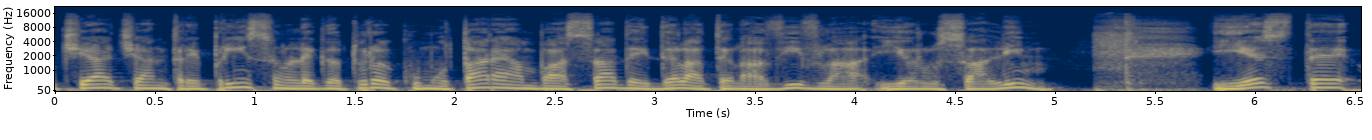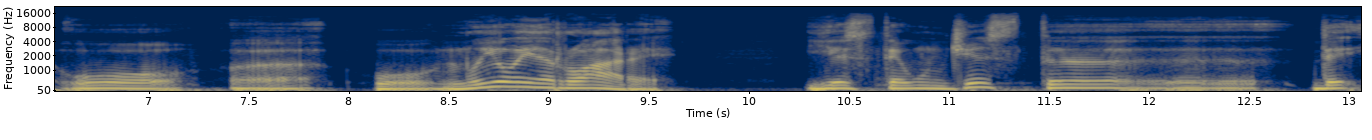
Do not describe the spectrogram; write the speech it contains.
ceea ce a întreprins în legătură cu mutarea ambasadei de la Tel Aviv la Ierusalim este o, uh, o nu e o eroare, este un gest uh, de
